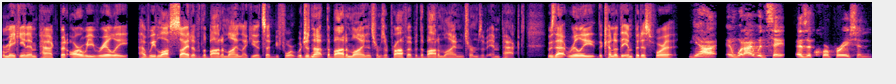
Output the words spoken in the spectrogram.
we're making an impact, but are we really, have we lost sight of the bottom line, like you had said before, which is not the bottom line in terms of profit, but the bottom line in terms of impact? Was that really the kind of the impetus for it? Yeah. And what I would say as a corporation,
